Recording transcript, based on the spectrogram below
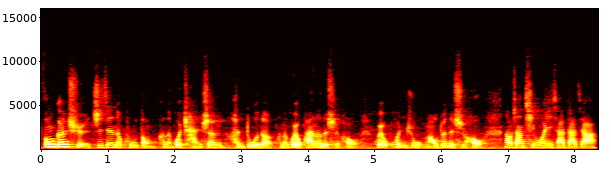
风跟雪之间的互动可能会产生很多的，可能会有欢乐的时候，会有困住矛盾的时候。那我想请问一下大家，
